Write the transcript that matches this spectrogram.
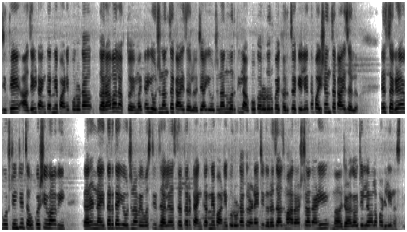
जिथे आजही टँकरने पाणी पुरवठा करावा लागतोय मग त्या योजनांचं काय झालं? ज्या योजनांवरती लाखो करोडो रुपये खर्च केले त्या पैशांचं काय झालं? हे सगळ्या गोष्टींची चौकशी व्हावी कारण नाहीतर त्या योजना व्यवस्थित झाल्या असत्या तर टँकरने पाणी पुरवठा करण्याची गरज आज महाराष्ट्रात आणि जळगाव जिल्ह्याला पडली नसती.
